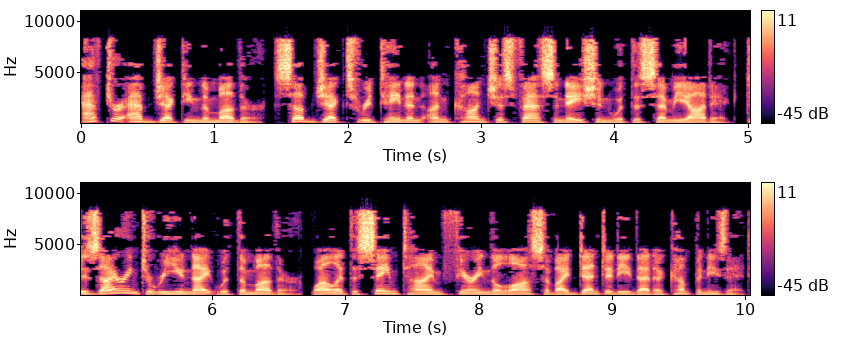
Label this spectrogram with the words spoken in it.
After abjecting the mother, subjects retain an unconscious fascination with the semiotic, desiring to reunite with the mother, while at the same time fearing the loss of identity that accompanies it.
